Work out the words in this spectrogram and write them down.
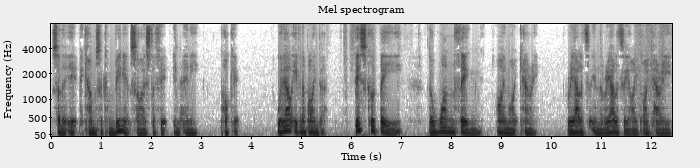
so that it becomes a convenient size to fit in any pocket without even a binder. This could be the one thing I might carry. Reality in the reality, I, I carry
